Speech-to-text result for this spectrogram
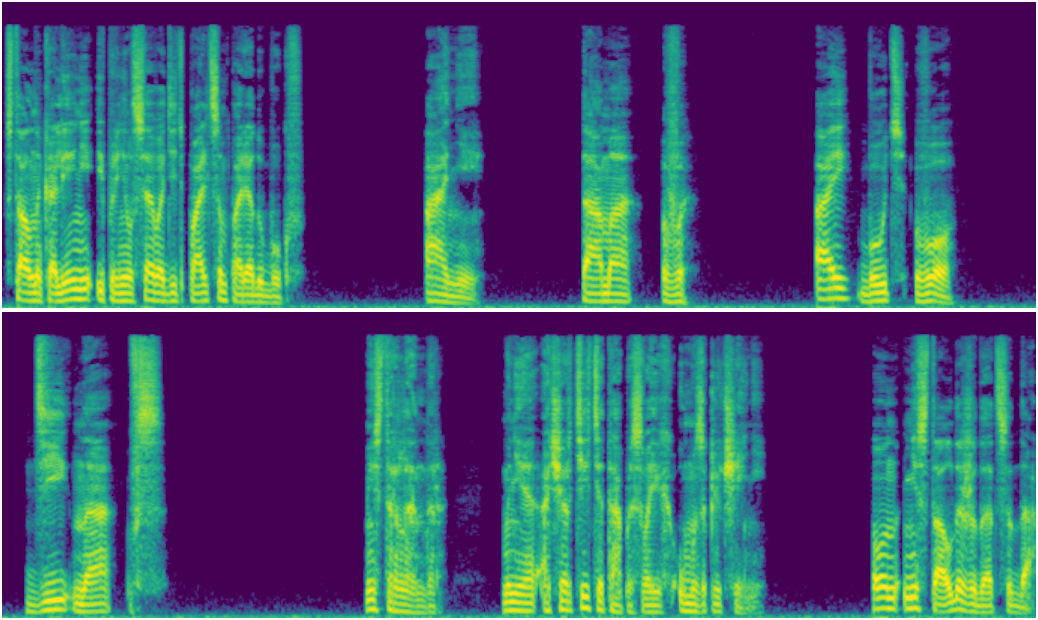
встал на колени и принялся водить пальцем по ряду букв. «Ани», «Тама», «В», «Ай», «Будь», «Во», Ди-на-вс. «Мистер Лендер, мне очертить этапы своих умозаключений?» Он не стал дожидаться «да».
